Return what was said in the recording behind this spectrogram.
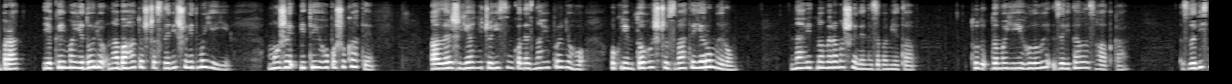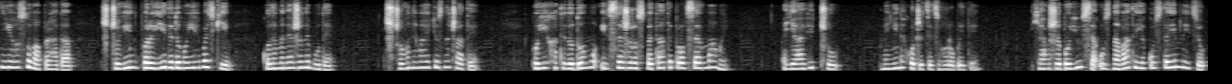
Брат, який має долю набагато щасливішу від моєї, може піти його пошукати. Але ж я нічогісінько не знаю про нього, окрім того, що звати Яромиром. Навіть номера машини не запам'ятав. Тут до моєї голови завітала згадка. Зловісні його слова пригадав, що він переїде до моїх батьків, коли мене вже не буде. Що вони мають означати? Поїхати додому і все ж розпитати про все в мами? Я відчув. Мені не хочеться цього робити. Я вже боюся узнавати якусь таємницю,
